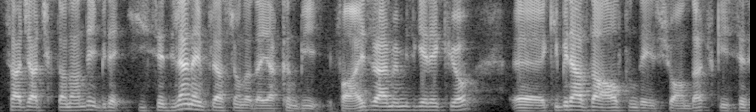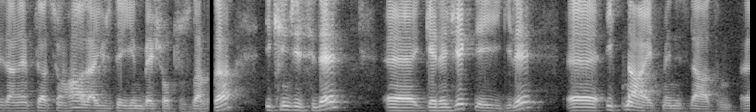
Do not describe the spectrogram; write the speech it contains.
sadece açıklanan değil bir de hissedilen enflasyona da yakın bir faiz vermemiz gerekiyor. Ee, ki biraz daha altındayız şu anda. Çünkü hissedilen enflasyon hala %25-30'larda. İkincisi de e, gelecekle ilgili e, ikna etmeniz lazım e,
